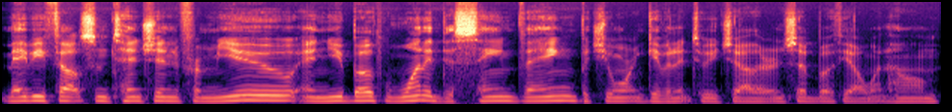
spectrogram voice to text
maybe felt some tension from you and you both wanted the same thing but you weren't giving it to each other and so both y'all went home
